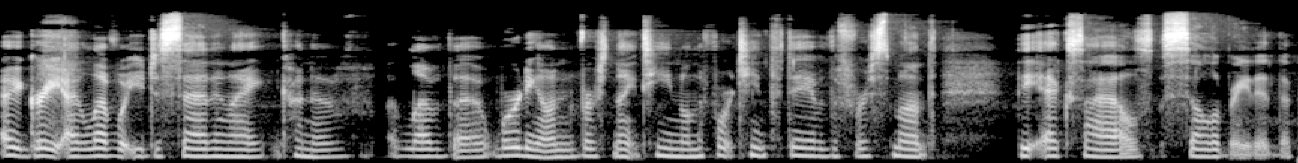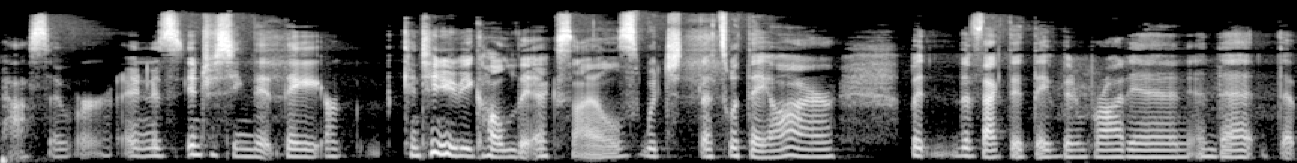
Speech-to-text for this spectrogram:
I agree. I love what you just said, and I kind of love the wording on verse 19. On the 14th day of the first month, the exiles celebrated the Passover, and it's interesting that they are continue to be called the exiles, which that's what they are. but the fact that they've been brought in and that that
